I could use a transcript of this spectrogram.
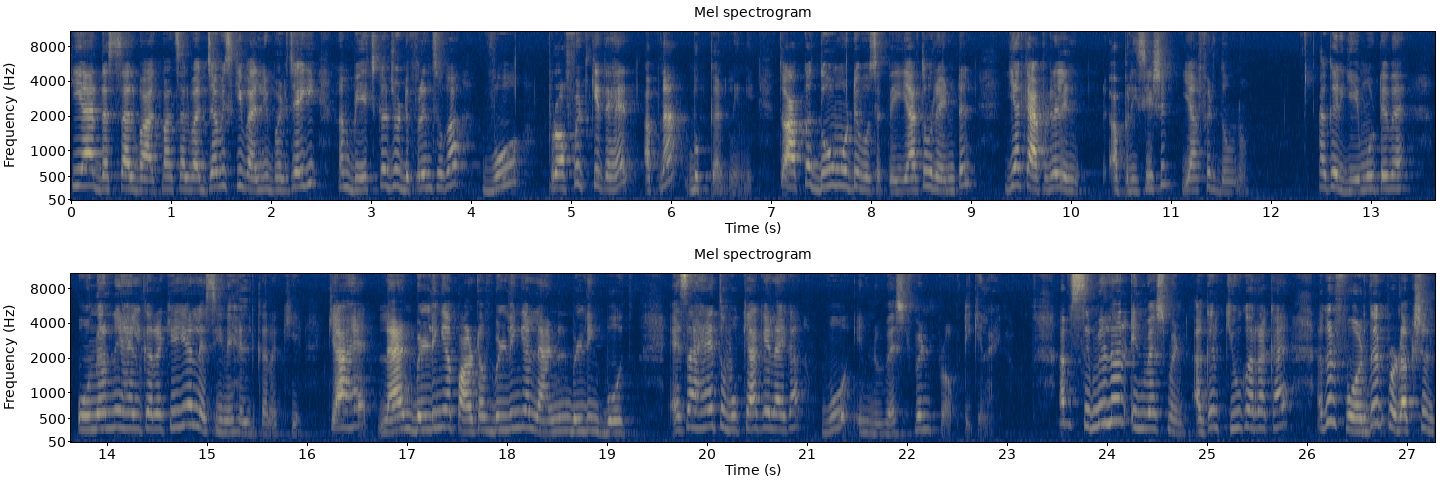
कि यार दस साल बाद, पाँच साल बाद जब इसकी वैल्यू बढ़ जाएगी, हम बेचकर जो डिफरेंस होगा, वो प्रॉफिट के तहत अपना बुक कर लेंगे। तो आपका दो मोटिव हो सकते हैं, या तो रेंटल या कैपिटल अप्रिसिएशन, या फिर दोनों। अगर ये मोटिव है, ओनर ने हेल्ड कर रखी है या लेसी ने हेल्ड कर रखी है? क्या है? लैंड बिल्डिंग या पार्ट ऑफ़ बिल्डिंग या लैंड एंड बिल्डिंग बोथ? ऐसा है तो वो क्या कहलाएगा? वो इन्वेस्टमेंट प्रॉपर्टी कहलाएगा। अब सिमिलर इन्वेस्टमेंट अगर क्यों कर रखा है? अगर further production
